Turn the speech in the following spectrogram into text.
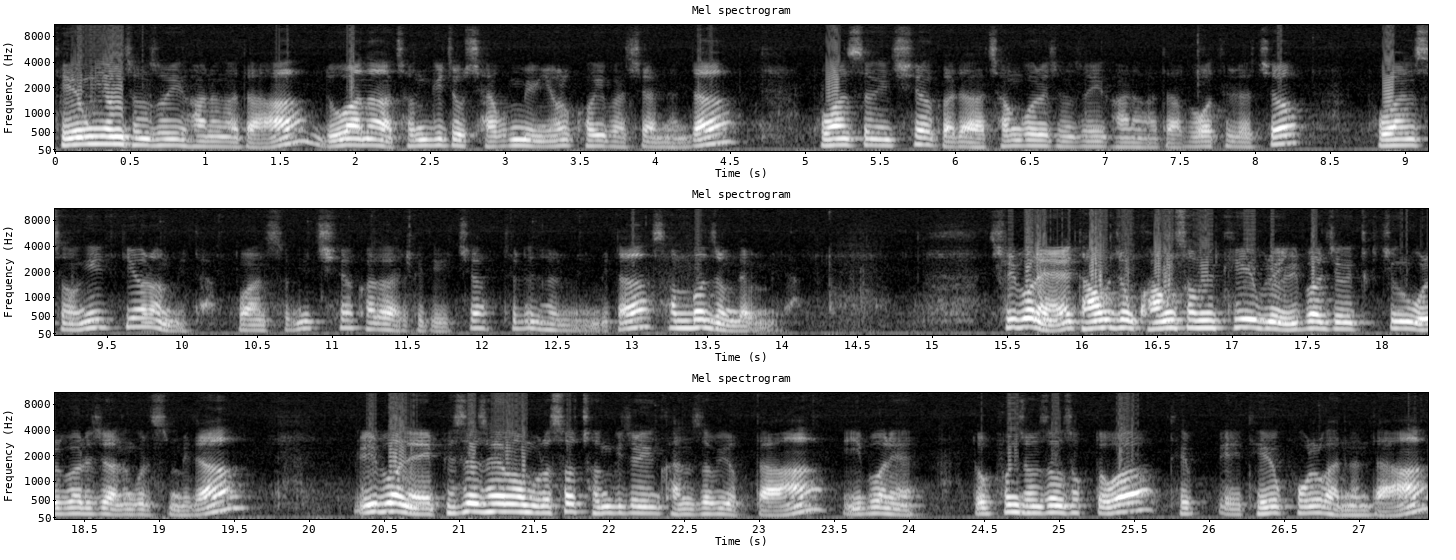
대용량 전송이 가능하다. 노화나 전기적 잡음 영향을 거의 받지 않는다. 보안성이 취약하다. 장거리 전송이 가능하다. 뭐가 틀렸죠? 보안성이 뛰어납니다. 보안성이 취약하다 이렇게 되어 있죠. 틀린 설명입니다. 3번 정답입니다. 7번에 다음 중 광섬유 케이블의 일반적인 특징을 올바르지 않은 것입니다. 1번에 빛을 사용함으로써 전기적인 간섭이 없다. 2번에 높은 전송 속도와 대, 역폭을 갖는다.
